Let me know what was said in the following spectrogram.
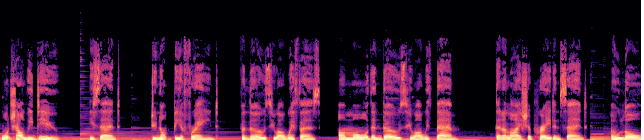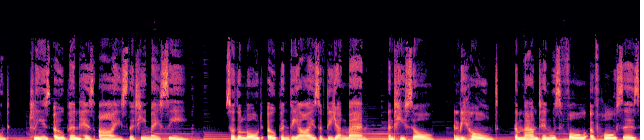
what shall we do? He said, Do not be afraid, for those who are with us are more than those who are with them. Then Elisha prayed and said, O Lord, please open his eyes that he may see. So the Lord opened the eyes of the young man, and he saw, and behold, the mountain was full of horses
